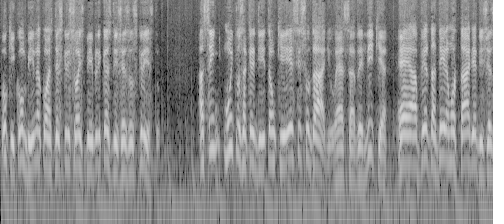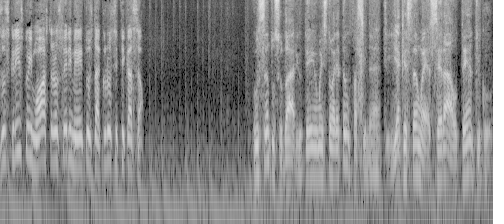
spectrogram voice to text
o que combina com as descrições bíblicas de Jesus Cristo. Assim, muitos acreditam que esse sudário, essa relíquia, é a verdadeira mortalha de Jesus Cristo e mostra os ferimentos da crucificação. O Santo Sudário tem uma história tão fascinante, e a questão é: será autêntico?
